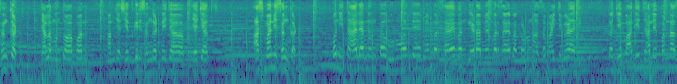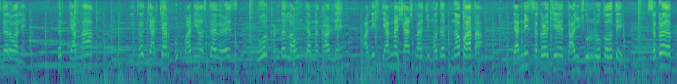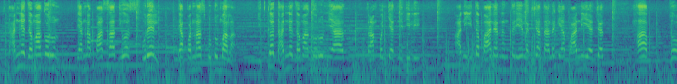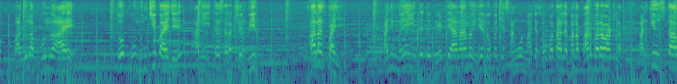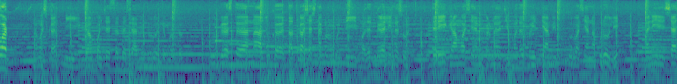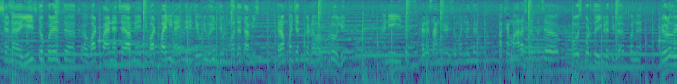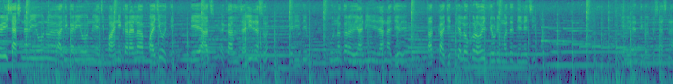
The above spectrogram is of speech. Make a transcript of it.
संकट ज्याला म्हणतो आपण आमच्या शेतकरी संघटनेच्या याच्यात आसमानी संकट. पण इथं आल्यानंतर उर्वते मेंबर साहेब आणि गेडा मेंबर साहेबाकडून असं माहिती मिळाली का जे बाधित झाले पन्नास घरवाले तर त्यांना इथं चार चार फूट पाणी असत्या वेळेस दोरखंड लावून त्यांना काढले. आणि त्यांना शासनाची मदत न पाहता त्यांनी सगळं जे दानशूर लोक होते सगळं धान्य जमा करून त्यांना पाच सहा दिवस पुरेल त्या पन्नास कुटुंबाला. इतकं धान्य जमा करून या ग्रामपंचायतने दिली. आणि इथं पाहिल्यानंतर हे लक्षात आलं की हा पाणी याच्यात हा जो बाजूला पूल आहे तो पूल उंची पाहिजे आणि इथं संरक्षण भिंत व्हायलाच पाहिजे. आणि मी इथं जो भेट द्यायला आलो हे लोक जे सांगून माझ्यासोबत आलं मला फार बरं वाटलं. आणखी उत्साह वाट नमस्कार मी ग्रामपंचायत सदस्य अरविंद उर्वते बोलतो. पूरग्रस्तांना अजून तात्काळ शासनाकडून कोणती मदत मिळाली नसून तरी ग्रामवासियांकडनं जी मदत होईल ती आम्ही पूरवासियांना पुरवली. आणि शासन येईल तोपर्यंत क- वाट पाहण्याचं आम्ही ती वाट पाहिली नाही तरी जेवढी होईल तेवढी मदत आम्ही ग्रामपंचायतकडनं पुरवली. आणि इथं खरं सांगायचं म्हटलं तर अख्ख्या महाराष्ट्रातच पाऊस पडतो इकडं तिकडं पण वेळोवेळी शासनाने येऊन अधिकारी येऊन याची पाहणी करायला पाहिजे होती. ते आज काल झाली नसून तरी ते पूर्ण करावे आणि त्यांना जे तात्काळ जितक्या लवकर होईल तेवढी मदत देण्याची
